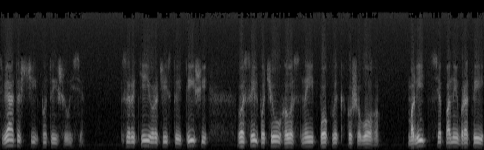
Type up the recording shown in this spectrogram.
святощі, потишилися. Серед тієї урочистої тиші Василь почув голосний поклик кошового. Моліться, пани брати,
